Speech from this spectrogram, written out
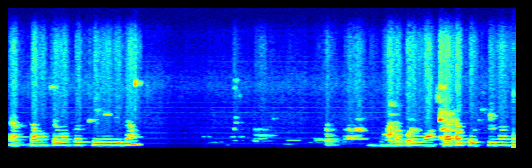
এক চামচের মতো চিনি দিলাম। ভালো করে মশলাটা কষিয়ে নেব।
